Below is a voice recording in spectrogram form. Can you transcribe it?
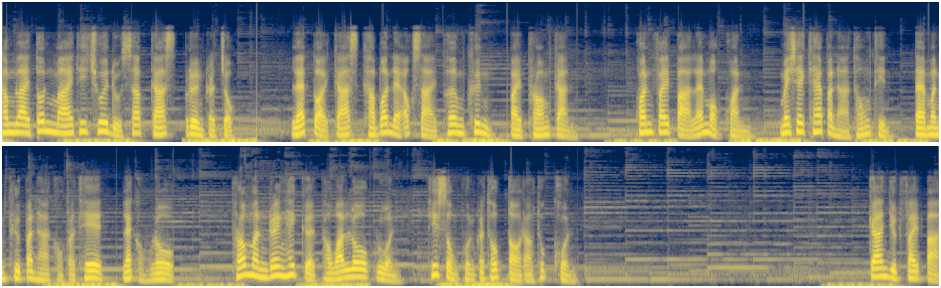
ทำลายต้นไม้ที่ช่วยดูดซับก๊าซเรือนกระจก และปล่อยก๊าซคาร์บอนไดออกไซด์เพิ่มขึ้นไปพร้อมกัน ควันไฟป่าและหมอกควันไม่ใช่แค่ปัญหาท้องถิ่น แต่มันคือปัญหาของประเทศและของโลก เพราะมันเร่งให้เกิดภาวะโลกรวน ที่ส่งผลกระทบต่อเราทุกคน การหยุดไฟป่า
